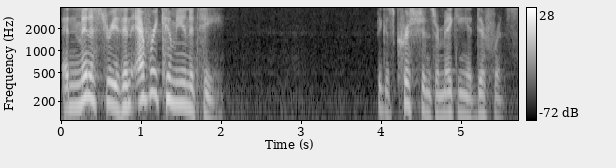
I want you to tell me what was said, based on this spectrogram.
and ministries in every community because Christians are making a difference.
